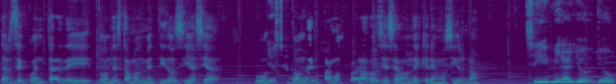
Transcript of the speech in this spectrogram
darse cuenta de dónde estamos metidos y hacia, dónde estamos parados y hacia dónde queremos ir, ¿no? Sí, mira, yo, yo,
